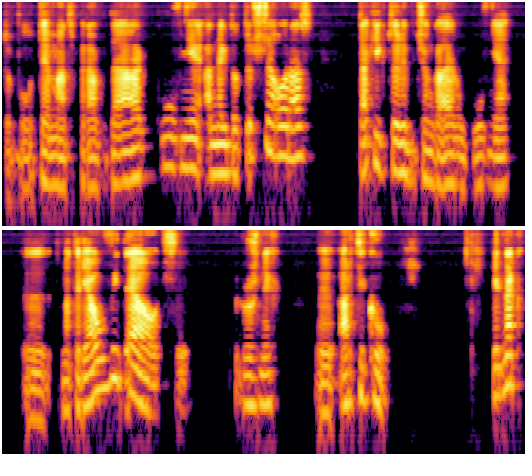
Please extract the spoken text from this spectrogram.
to był temat, prawda, głównie anegdotyczny oraz taki, który wyciągałem głównie y, z materiałów wideo czy różnych y, artykułów. Jednak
